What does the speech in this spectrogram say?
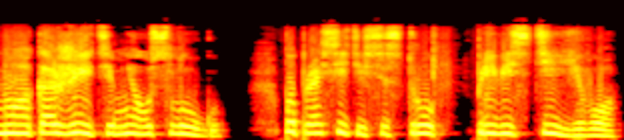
Ну, окажите мне услугу. Попросите сестру привести его.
